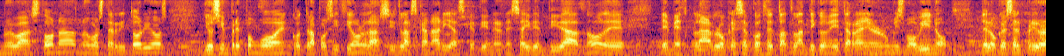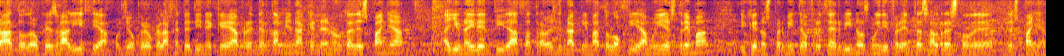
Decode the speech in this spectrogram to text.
nuevas zonas, nuevos territorios. Yo siempre pongo en contraposición las Islas Canarias que tienen esa identidad ¿no? de, de mezclar lo que es el concepto atlántico y mediterráneo en un mismo vino de lo que es el Priorato, de lo que es Galicia, pues yo creo que la gente tiene que aprender también a que en el norte de España hay una identidad a través de una climatología muy extrema y que nos permite ofrecer vinos muy diferentes al resto de, España.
